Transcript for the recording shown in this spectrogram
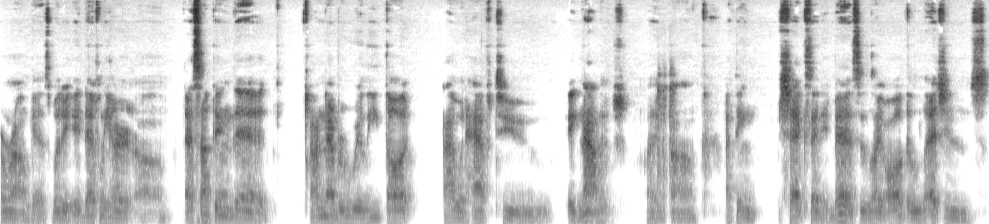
around guests, but it, it definitely hurt. Um, that's something that I never really thought I would have to acknowledge. Like, um, I think Shaq said it best is like all the legends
